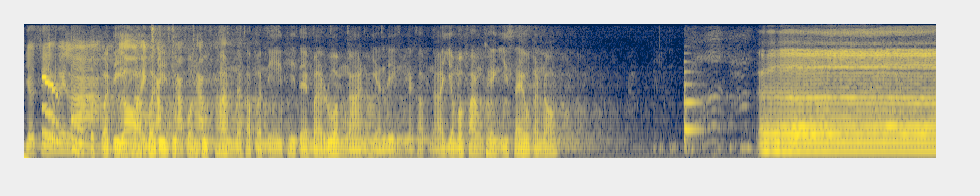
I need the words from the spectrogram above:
เดี๋ยวเสียเวลาสวัสดีรอครับให้สวัสดีทุกชับคนชับทุกท่านนะครับ วันนี้ที่ได้มาร่วมงานเฮียเล้งนะครับนะอย่ามาฟังเพลงอีเซลกันเนาะเออ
